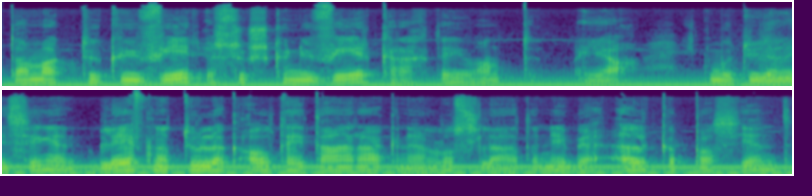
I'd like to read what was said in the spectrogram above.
Dat maakt ook je veer, een stukje je veerkracht. Hè. Want ja, ik moet u dan niet zeggen, het blijft natuurlijk altijd aanraken en loslaten. Hè. Bij elke patiënt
